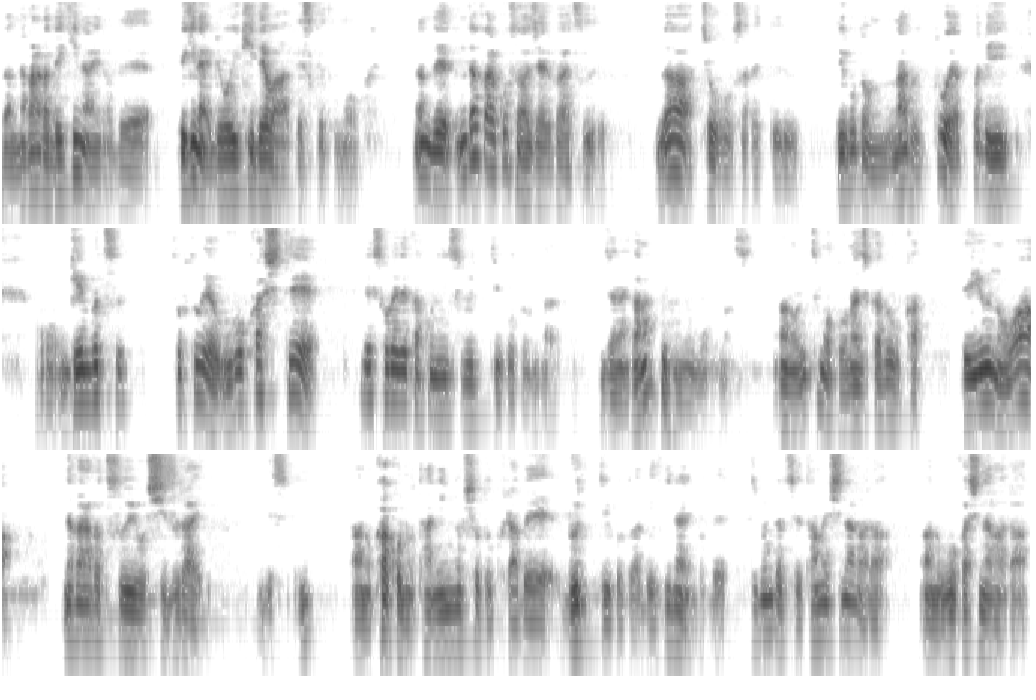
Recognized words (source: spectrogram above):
がなかなかできないので、できない領域ではですけども。なんで、だからこそアジャイル開発が重宝されているっていうことになると、やっぱり現物、ソフトウェアを動かして、で、それで確認するっていうことになるんじゃないかなというふうに思います。あの、いつもと同じかどうかっていうのは、なかなか通用しづらいですよね。あの、過去の他人の人と比べるっていうことはできないので、自分たちで試しながら、あの、動かしながら、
